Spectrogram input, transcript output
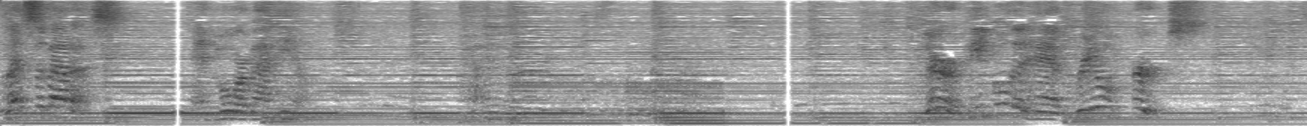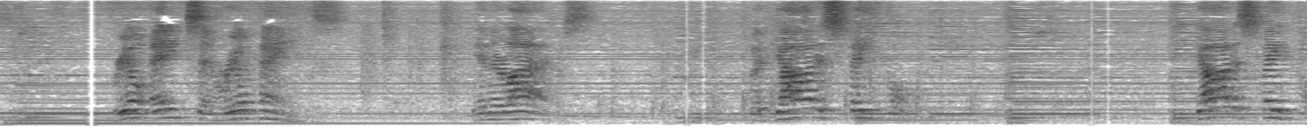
Less about us and more about him. There are people that have real hurts, real aches, and real pains in their lives. God is faithful. God is faithful.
